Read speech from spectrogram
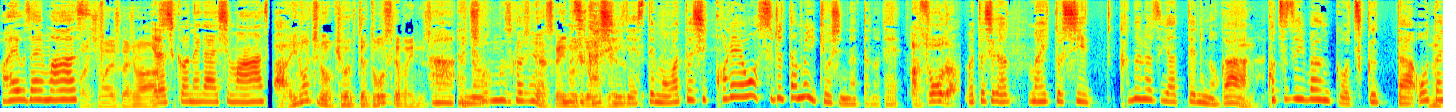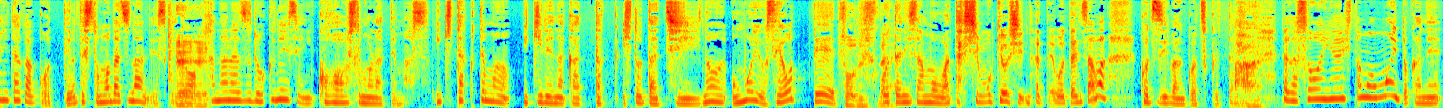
おはようございます。今週もよろしくお願いします。よろしくお願いします。あ、命の教育ってどうすればいいんですか？一番難しいんじゃないですか？難しいです。でも私、これをするために教師になったので。あ、そうだ。私が毎年必ずやってるのが、うん、骨髄バンクを作った大谷孝子って、私友達なんですけど、必ず6年生に講話をしてもらってます。生きたくても生きれなかった人たちの思いを背負って、大谷さんも私も教師になって、大谷さんは骨髄バンクを作った、はい、だからそういう人の思いとかね、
